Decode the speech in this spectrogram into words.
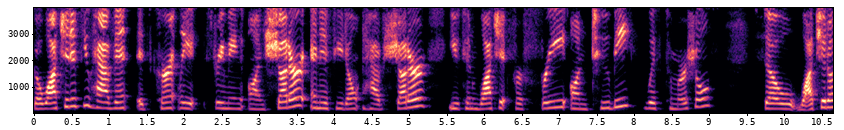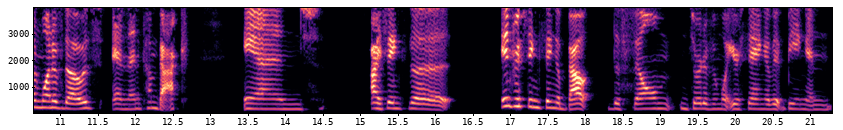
Go watch it if you haven't. It's currently streaming on Shudder, and if you don't have Shudder, you can watch it for free on Tubi with commercials. So watch it on one of those and then come back. And I think the interesting thing about the film and sort of in what you're saying of it being an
